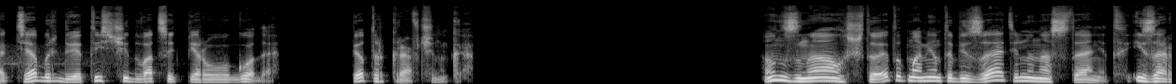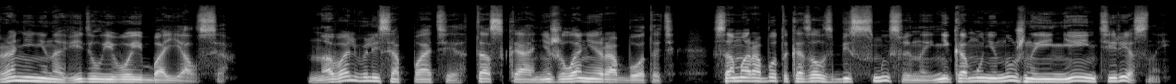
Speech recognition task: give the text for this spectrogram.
Октябрь 2021 года. Петр Кравченко. Он знал, что этот момент обязательно настанет, и заранее ненавидел его и боялся. Наваливались апатия, тоска, нежелание работать. Сама работа казалась бессмысленной, никому не нужной и неинтересной,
